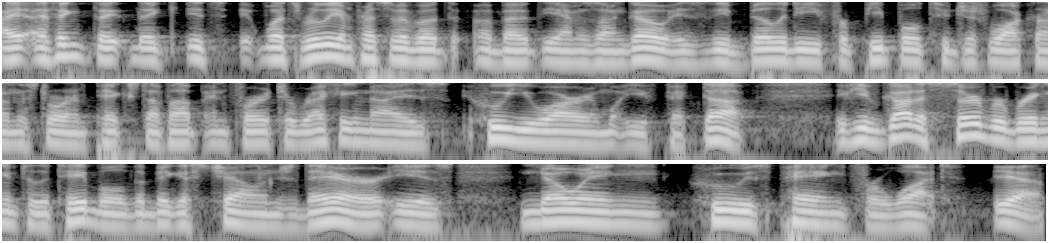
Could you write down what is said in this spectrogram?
I, I think that like it's it, what's really impressive about the, about the Amazon Go is the ability for people to just walk around the store and pick stuff up, and for it to recognize who you are and what you've picked up. If you've got a server bringing to the table, the biggest challenge there is knowing who's paying for what. Yeah.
